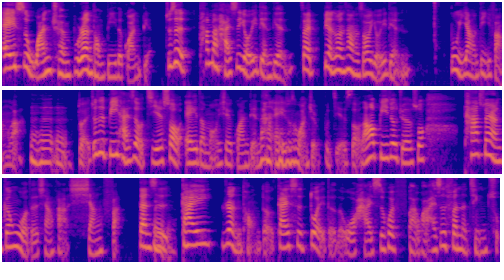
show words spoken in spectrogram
A 是完全不认同 B 的观点，就是他们还是有一点点在辩论上的时候有一点不一样的地方啦。嗯哼嗯，对，就是 B 还是有接受 A 的某一些观点，但 A 就是完全不接受。然后 B 就觉得说，他虽然跟我的想法相反，但是该认同的、该是对的的，我还是会啊，我还是分得清楚。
